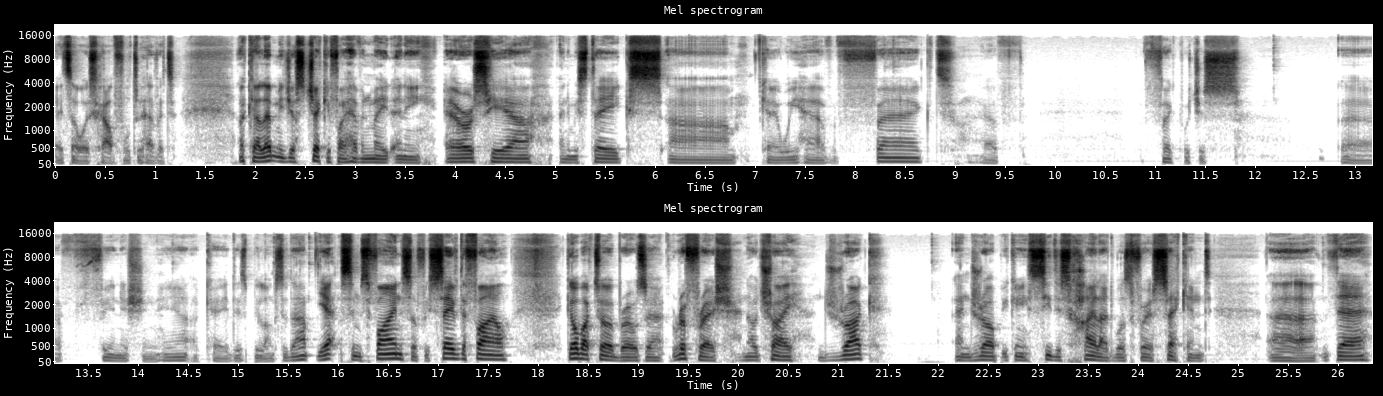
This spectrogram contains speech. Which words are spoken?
it's always helpful to have it. Okay, let me just check if I haven't made any errors here, any mistakes. Um, okay, we have effect, have effect, which is uh, finishing here. Okay, this belongs to that. Yeah, seems fine. So if we save the file, go back to our browser, refresh. Now try drag and drop. You can see this highlight was for a second uh, there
